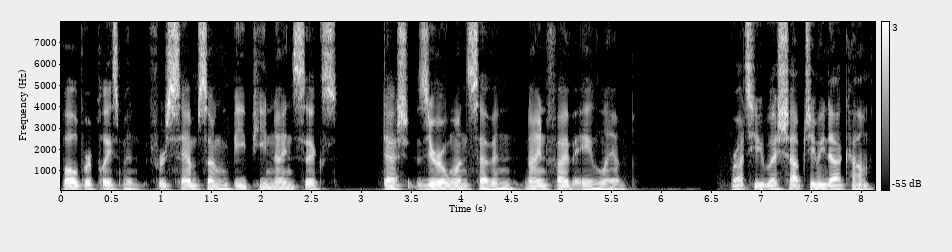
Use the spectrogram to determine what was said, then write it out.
bulb replacement for Samsung BP96 01795A lamp. Brought to you by ShopJimmy.com.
